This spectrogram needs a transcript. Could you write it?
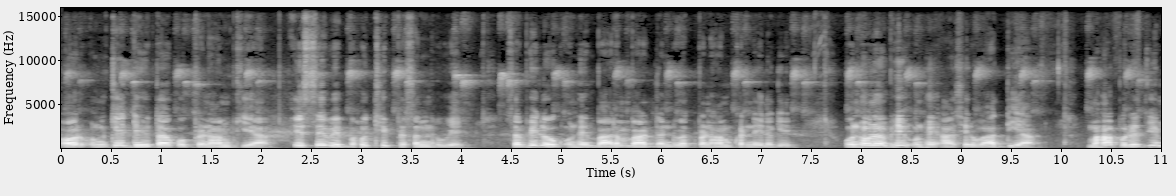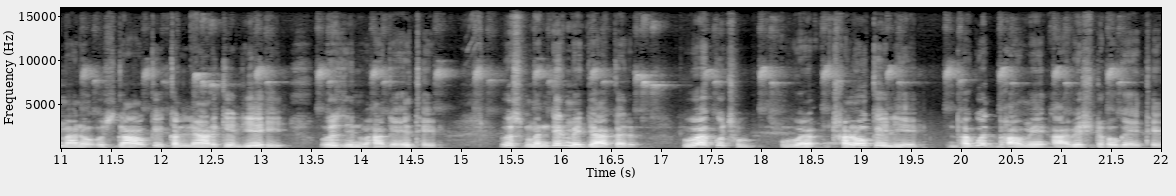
और उनके देवता को प्रणाम किया। इससे वे बहुत ही प्रसन्न हुए। सभी लोग उन्हें बारंबार दंडवत प्रणाम करने लगे। उन्होंने भी उन्हें आशीर्वाद दिया। महापुरुष जी मानो उस गाँव के कल्याण के लिए ही उस दिन वहाँ गए थे। उस मंदिर में जाकर वह कुछ क्षणों के लिए भगवत भाव में आविष्ट हो गए थे।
